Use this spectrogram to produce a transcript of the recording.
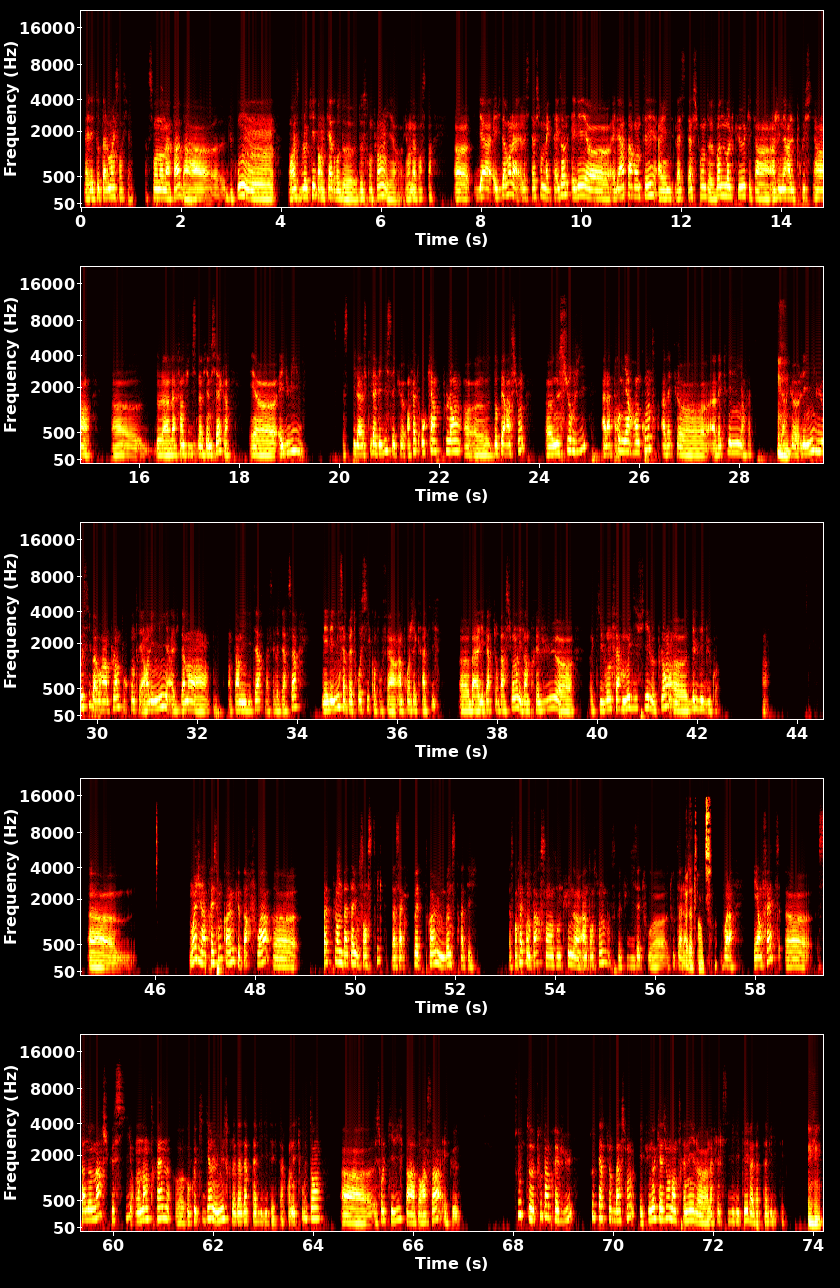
elle est totalement essentielle. Si on n'en a pas, bah, du coup, on, reste bloqué dans le cadre de, son plan et, et on n'avance pas. Euh, il y a évidemment la, citation de Mike Tyson, elle est, euh, elle est apparentée à la citation de von Moltke, qui est un, général prussien euh, de la, fin du 19e siècle. Et lui, ce qu'il qu'il avait dit, c'est que en fait, aucun plan d'opération ne survit à la première rencontre avec, avec l'ennemi, en fait. C'est-à-dire mmh. que l'ennemi, lui aussi, va avoir un plan pour contrer. Alors l'ennemi, évidemment, en, termes militaires, bah, c'est l'adversaire, mais l'ennemi, ça peut être aussi, quand on fait un projet créatif, euh, bah, les perturbations, les imprévus euh, qui vont faire modifier le plan euh, dès le début. Quoi. moi, j'ai l'impression quand même que parfois, pas de plan de bataille au sens strict, bah, ça peut être quand même une bonne stratégie. Parce qu'en fait, on part sans aucune intention, ce que tu disais tout, tout à l'heure. Pas d'attente. Voilà. Et en fait, ça ne marche que si on entraîne au quotidien le muscle d'adaptabilité. C'est-à-dire qu'on est tout le temps sur le qui-vive par rapport à ça et que euh, tout, imprévu, toute perturbation est une occasion d'entraîner la flexibilité, l'adaptabilité. Mhm.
